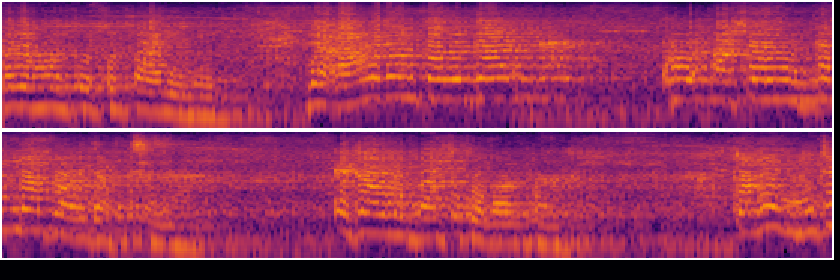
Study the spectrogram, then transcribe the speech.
আরোহণ করতে পারিনি। যে আহরণ করাটা আসলে উদ্যোগটা পাওয়া যাচ্ছে না। এটা হলো বাস্তবতা তবে মিঠা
